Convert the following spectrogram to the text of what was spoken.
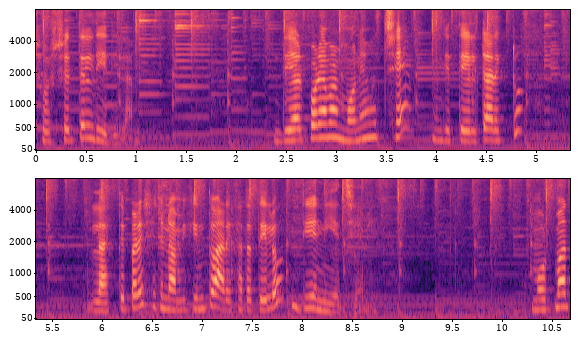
সর্ষের তেল দিয়ে দিলাম। দেওয়ার পরে আমার মনে হচ্ছে যে তেলটা আর একটু লাগতে পারে, সেজন্য আমি কিন্তু আরেক হাতা তেলও দিয়ে নিয়েছি আমি। মোটমাট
